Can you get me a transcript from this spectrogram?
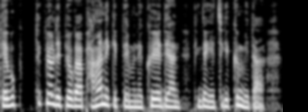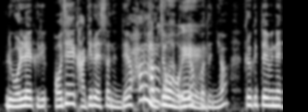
대북 특별 대표가 방한했기 때문에 그에 대한 굉장히 예측이 큽니다. 그리고 원래 그리 어제 가기로 했었는데요. 하루, 하루 일정을 더, 예. 늘렸거든요. 그렇기 때문에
